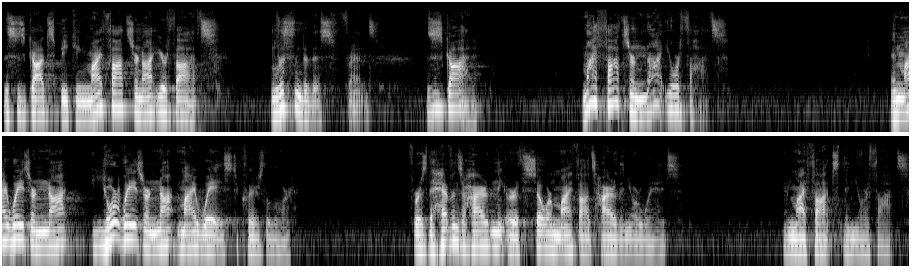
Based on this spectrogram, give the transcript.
This is God speaking. My thoughts are not your thoughts. Listen to this, friends. This is God. My thoughts are not your thoughts. And my ways are not, your ways are not my ways, declares the Lord. For as the heavens are higher than the earth, so are my thoughts higher than your ways and my thoughts than your thoughts.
